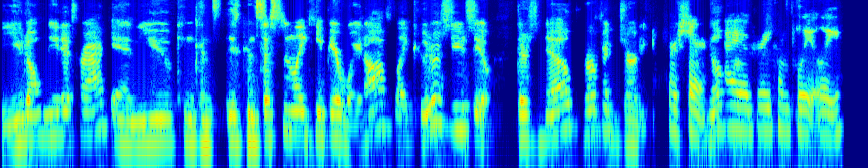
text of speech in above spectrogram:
you don't need a track and you can cons- consistently keep your weight off, like kudos to you too. There's no perfect journey. For sure. No I agree completely.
